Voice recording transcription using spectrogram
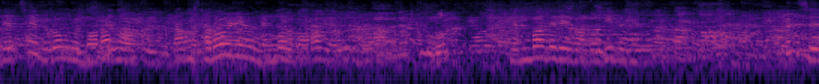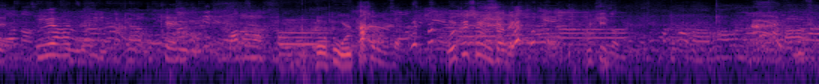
내책 물어보면 너라고 하고, 나랑 잘 어울리는 멤버를 너라고 했어. 누가? 멤버들이랑 너희들이. 그치? 의외하지? 어떡해. 빠져났어. 어또 월클처럼 월클처럼 인사네 이렇게 인사네 아.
